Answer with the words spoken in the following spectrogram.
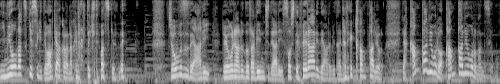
う異名がつきすぎてわけわからなくなってきてますけどね。ジョブズであり、レオナルド・ダ・ヴィンチであり、そしてフェラーリであるみたいなね、カンパニオーロ。いや、カンパニオーロはカンパニオーロなんですよ、もう。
